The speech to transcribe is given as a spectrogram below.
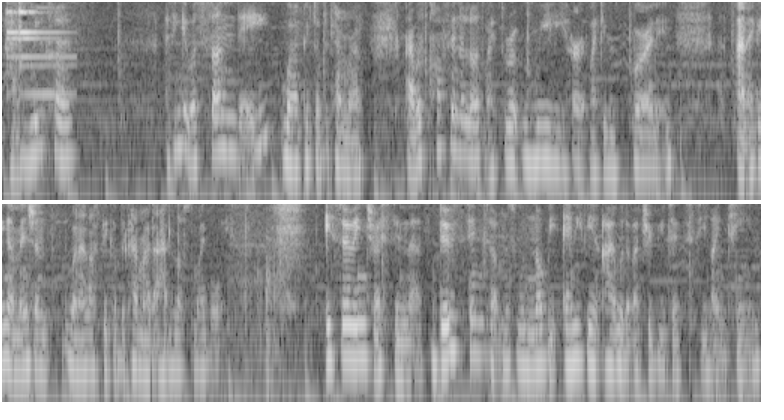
I had mucus. I think it was Sunday where I picked up the camera I was coughing a lot. My throat really hurt, like it was burning. And I think I mentioned when I last picked up the camera that I had lost my voice. It's so interesting that those symptoms would not be anything I would have attributed to C19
